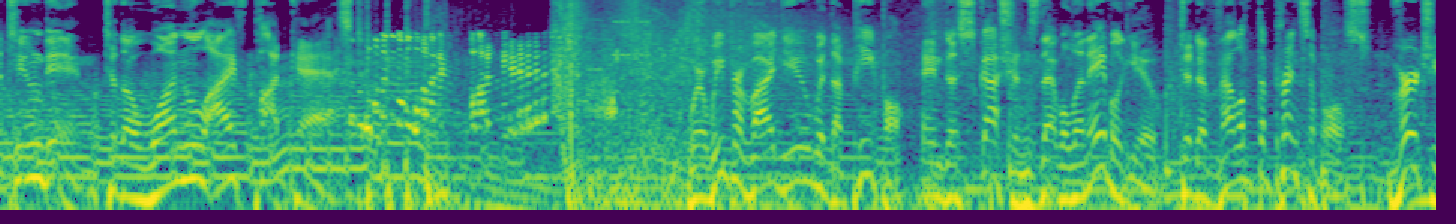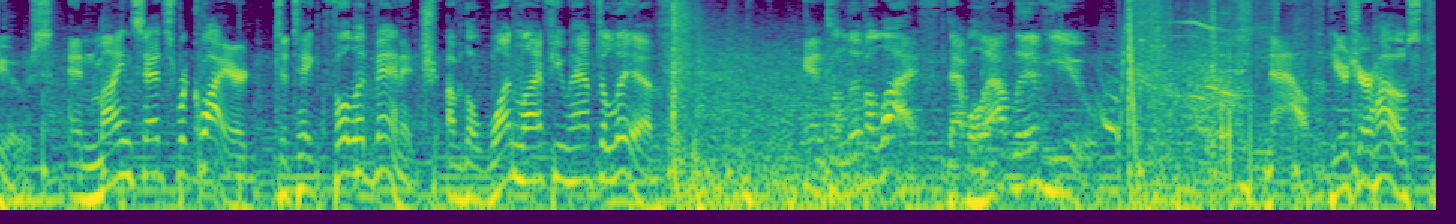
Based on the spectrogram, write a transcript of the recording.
You're tuned in to the One Life Podcast, where we provide you with the people and discussions that will enable you to develop the principles, virtues, and mindsets required to take full advantage of the one life you have to live and to live a life that will outlive you. Now, here's your host,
